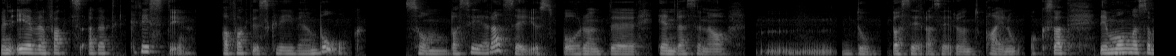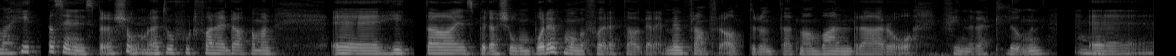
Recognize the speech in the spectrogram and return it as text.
men även faktiskt Agatha Christie har faktiskt skrivit en bok som baserar sig just på runt eh, händelserna och mm, då baserar sig runt Pine Walk. Så att det är många som har hittat sin inspiration och jag tror fortfarande idag kan man eh, hitta inspiration både på många företagare men framförallt runt att man vandrar och finner ett lugn. Mm. Eh,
